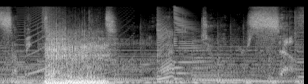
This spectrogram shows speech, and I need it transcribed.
something right, you have to do it yourself,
